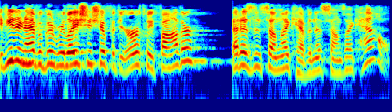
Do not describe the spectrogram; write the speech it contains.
if you didn't have a good relationship with your earthly father, that doesn't sound like heaven, that sounds like hell.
